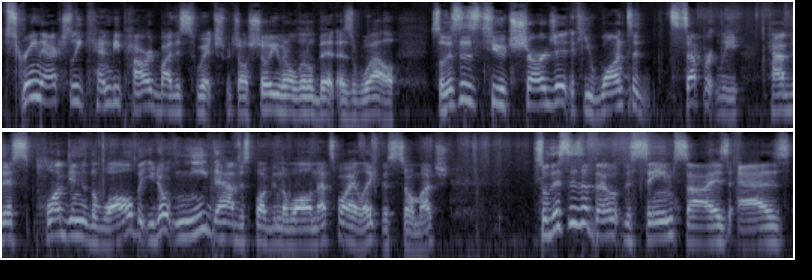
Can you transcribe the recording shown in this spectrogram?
screen actually can be powered by the switch, which I'll show you in a little bit as well. So this is to charge it if you want to separately have this plugged into the wall, but you don't need to have this plugged in the wall, and that's why I like this so much. So this is about the same size as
